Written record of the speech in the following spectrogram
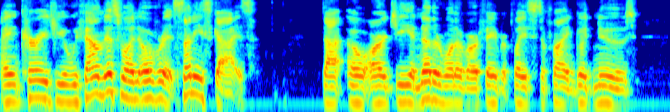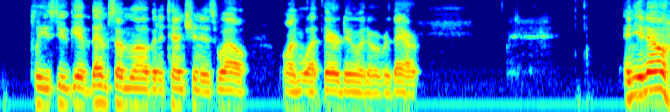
I encourage you. We found this one over at sunnyskies.org, another one of our favorite places to find good news. Please do give them some love and attention as well on what they're doing over there. And you know,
